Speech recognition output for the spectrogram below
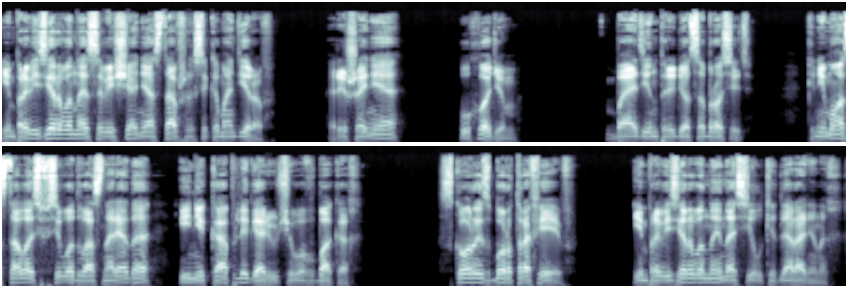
Импровизированное совещание оставшихся командиров. Решение – уходим. Б-1 придется бросить. К нему осталось всего два снаряда и ни капли горючего в баках. Скорый сбор трофеев. Импровизированные носилки для раненых.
